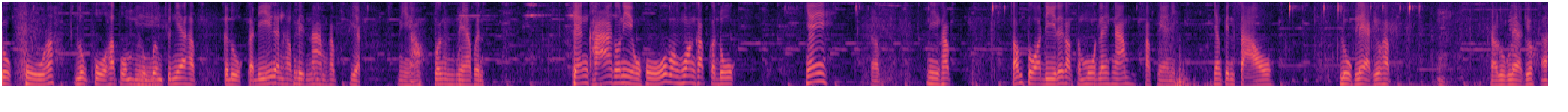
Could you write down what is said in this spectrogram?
ลูกผูเนาะ ลูกผูครับผมอืม ลูกเบิ่มจุเนียร์ครับกระดูกกระดีกันครับเล่นน้ำครับเปียกนี่เอาเบิ้งแนวเพิ่นแข้งขาตัวนี้โอ้โหบางห่วงครับกระดูกไงครับ นี่ครับลำตัวดีเลยครับสมูทเลยงามครับแม่นี่ยังเป็นสาว ลูกแรกอยู่ครับสาวลูกแรกอยู่อะ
